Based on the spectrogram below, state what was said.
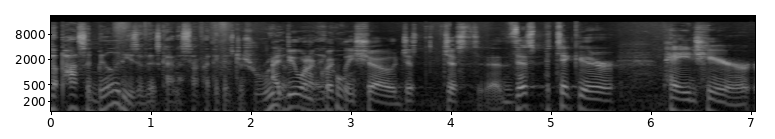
the possibilities of this kind of stuff, I think, is just really. I do want to really quickly cool. show just just uh, this particular page here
